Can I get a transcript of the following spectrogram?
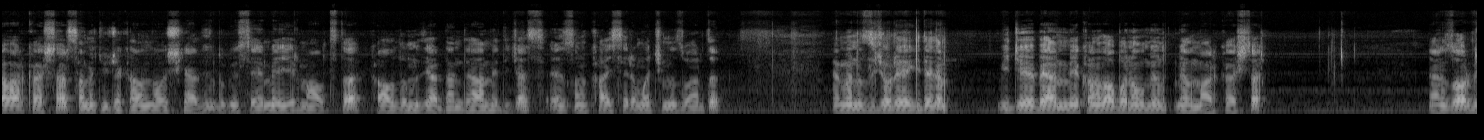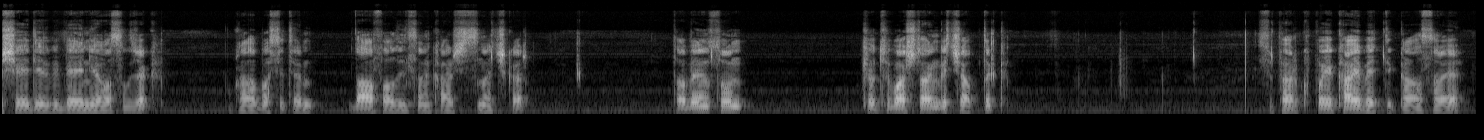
Merhaba arkadaşlar, Samet Yüce kanalına hoş geldiniz. Bugün SM26'da kaldığımız yerden devam edeceğiz. En son Kayseri maçımız vardı. Hemen hızlıca oraya gidelim. Videoyu beğenmeyi, kanala abone olmayı unutmayalım arkadaşlar. Yani zor bir şey değil, bir beğeniye basılacak. Bu kadar basit hem daha fazla insanın karşısına çıkar. Tabi en son kötü başlangıç yaptık. Süper Kupayı kaybettik Galatasaray'a.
